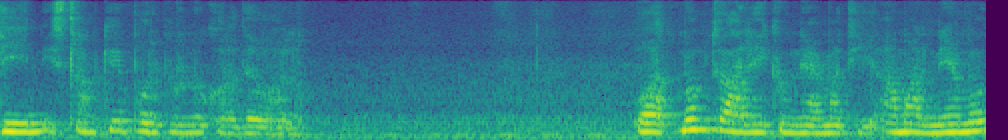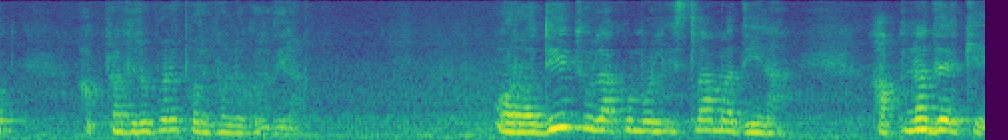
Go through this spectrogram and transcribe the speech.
দিন ইসলামকে পরিপূর্ণ করে দেওয়া হলো। ও তো আলিকুম নিয়ামাতি, আমার নিয়ামত আপনাদের উপরে পরিপূর্ণ করে দিলাম। ও রদিতুলাকুমুল ইসলাম দিনা, আপনাদেরকে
